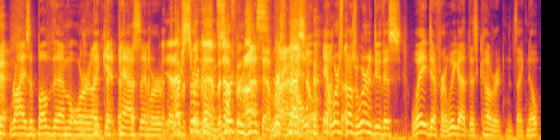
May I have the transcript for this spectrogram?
rise above them or like get past them or, Yeah, or that was for them, but circumvent us. them. We're Right. special. Yeah, we're special. We're gonna do this way different. We got this covered. It's like nope.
